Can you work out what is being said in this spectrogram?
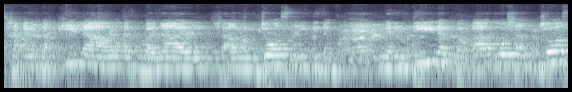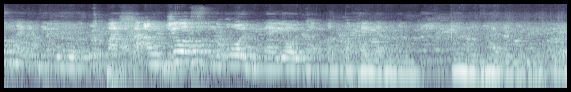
siya ay dakilaw at banal. Siya ang Diyos na hindi, nag, na hindi nagbabago. Siya ang Diyos na hindi kumukupa. Siya ang Diyos noon, ngayon, at magpakailanman. Amen. Hallelujah.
